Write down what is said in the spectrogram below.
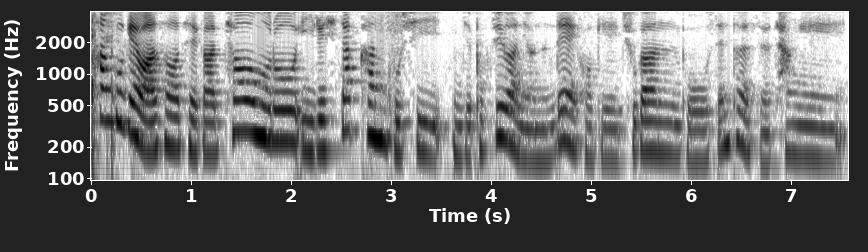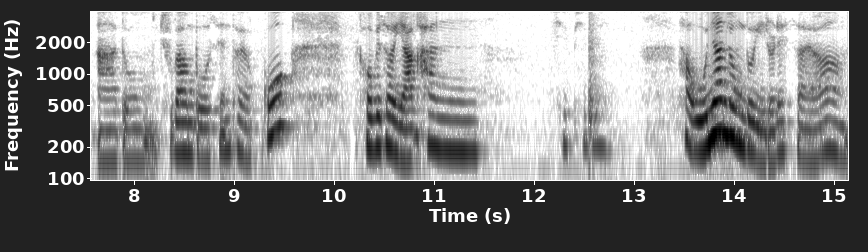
한국에 와서 제가 처음으로 일을 시작한 곳이 이제 복지관이었는데 거기에 주간보호센터였어요. 장애 아동 주간보호센터였고 거기서 약 한 11, 한 5년 정도 일을 했어요.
